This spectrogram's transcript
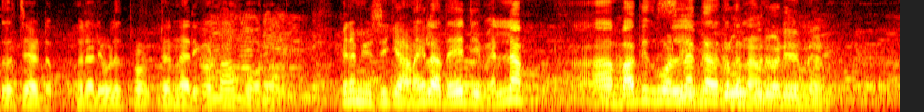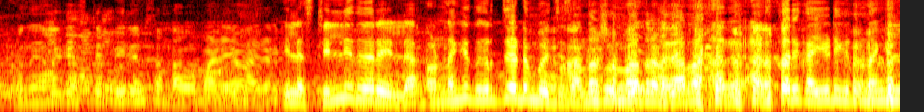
തീർച്ചയായിട്ടും. ഒരു അടിപൊളി പ്രൊഡക്റ്റ് തന്നെ ആയിരിക്കും ഉണ്ടാകാൻ പോകുന്നത്. പിന്നെ മ്യൂസിക് ആണെങ്കിൽ അതേ ടീം എല്ലാം ബാക്കി ക്രൂ എല്ലാം തന്നെയാണ്. ഇല്ല സ്റ്റിൽ ഇതുവരെ ഇല്ല. ഉണ്ടെങ്കിൽ തീർച്ചയായിട്ടും പോയി. സന്തോഷം മാത്രമാണ് കാരണം അടുത്തൊരു കൈയടി കിട്ടണമെങ്കിൽ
